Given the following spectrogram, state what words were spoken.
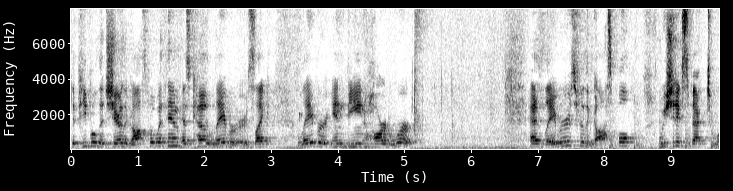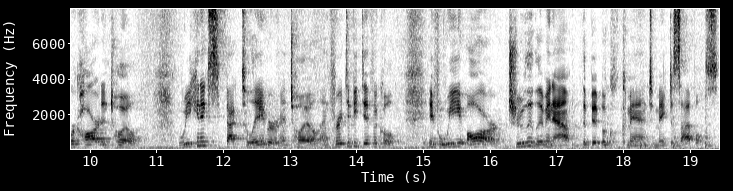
the people that share the gospel with him as co laborers, like labor in being hard work. As laborers for the gospel, we should expect to work hard and toil. We can expect to labor and toil and for it to be difficult if we are truly living out the biblical command to make disciples.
